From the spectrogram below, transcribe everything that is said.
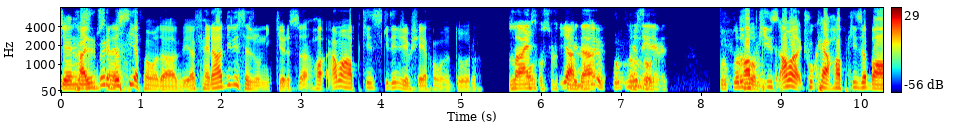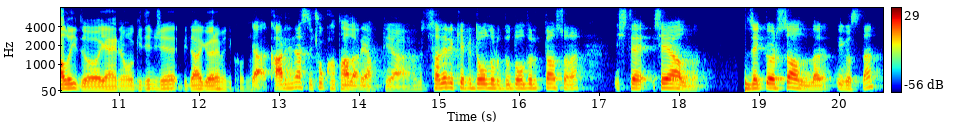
Jalen Kyler Murray sene- nasıl yapamadı abi ya? Fena değil sezonun ilk yarısı. Ha- ama Hopkins gidince bir şey yapamadı doğru. Lions O- osurttu ya bir bir daha. kere Gaza zor. gelemedi. Grupları zor. Hopkins kere. ama çok Hopkins'e bağlıydı o yani o gidince bir daha göremedik onu. Ya Cardinals çok hatalar yaptı ya. Salary cap'i doldurdu. Doldurduktan sonra işte şey aldı. Zach Ertz'ü aldılar Eagles'tan.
